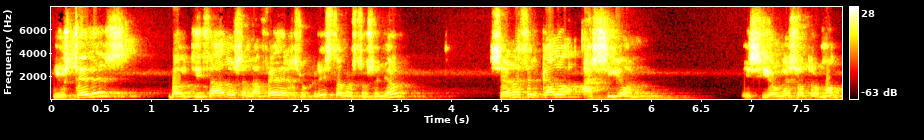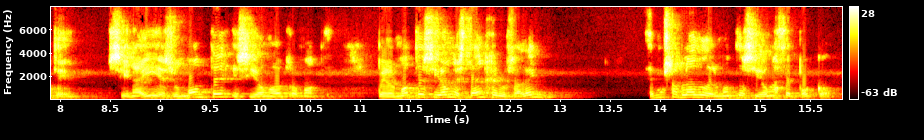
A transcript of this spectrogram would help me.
Y ustedes, bautizados en la fe de Jesucristo nuestro Señor, se han acercado a Sión. Y Sión es otro monte. Sinaí es un monte y Sión otro monte. Pero el monte Sión está en Jerusalén. Hemos hablado del monte Sión hace poco,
